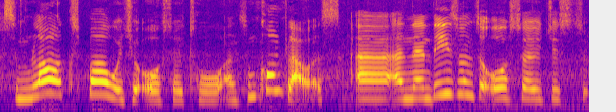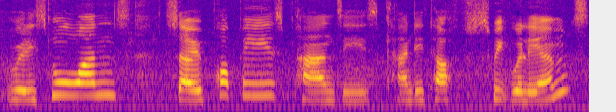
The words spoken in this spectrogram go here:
some larkspur, which are also tall, and some cornflowers. Uh, and then these ones are also just really small ones, so poppies, pansies, candy tufts, sweet williams.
